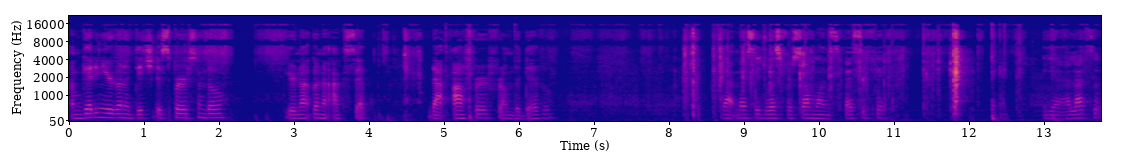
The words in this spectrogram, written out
I'm getting you're going to ditch this person though. You're not going to accept that offer from the devil. That message was for someone specific. Yeah, lots of,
